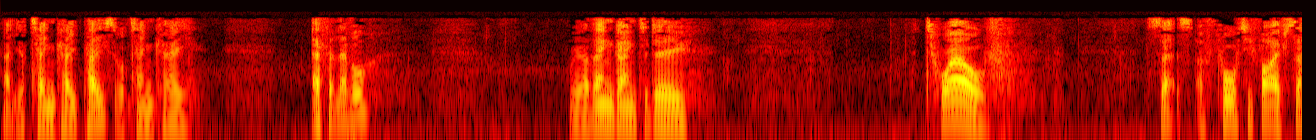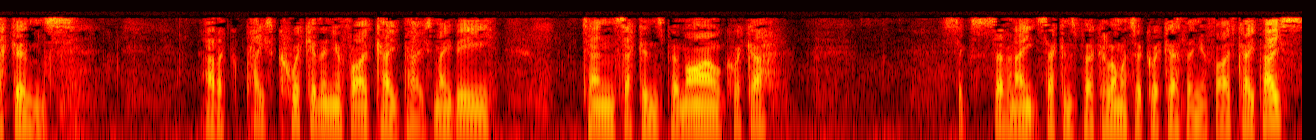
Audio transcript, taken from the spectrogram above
at your 10k pace or 10k effort level. We are then going to do 12 sets of 45 seconds at a pace quicker than your 5k pace, maybe 10 seconds per mile quicker, 6, 7, 8 seconds per kilometre quicker than your 5k pace.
